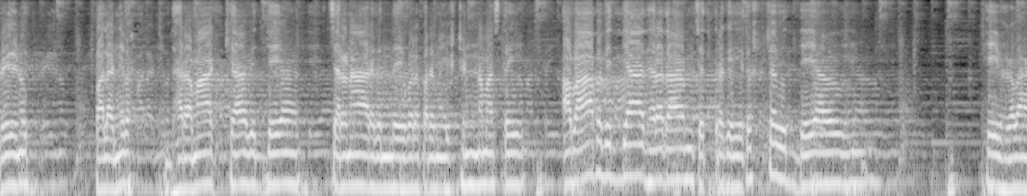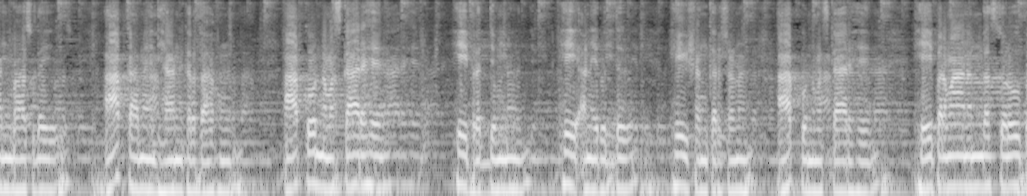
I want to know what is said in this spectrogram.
रेणुत्पलनिभ धर्माख्या विद्यया चरणारविन्दयुगल परमेष्ठिन् नमस्ते। अवाप विद्याधरतां चित्रकेतुश्च विद्यया। हे भगवान वासुदेव। आपका मैं ध्यान करता हूँ। आपको नमस्कार है। हे प्रद्युम्न, हे अनिरुद्ध, हे शंकरषण, आपको नमस्कार है। हे परमानंद स्वरूप,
